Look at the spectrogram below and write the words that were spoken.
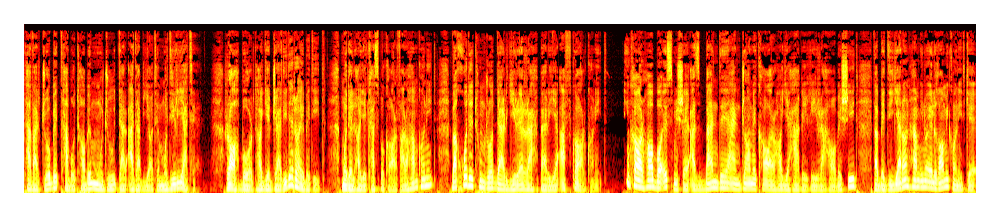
توجه به تب و تاب موجود در ادبیات مدیریته. راهبردهای جدید ارائه بدید، مدل‌های کسب و کار فراهم کنید و خودتون رو درگیر رهبری افکار کنید. این کارها باعث میشه از بند انجام کارهای حقیقی رها بشید و به دیگران هم اینو القا می‌کنید که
